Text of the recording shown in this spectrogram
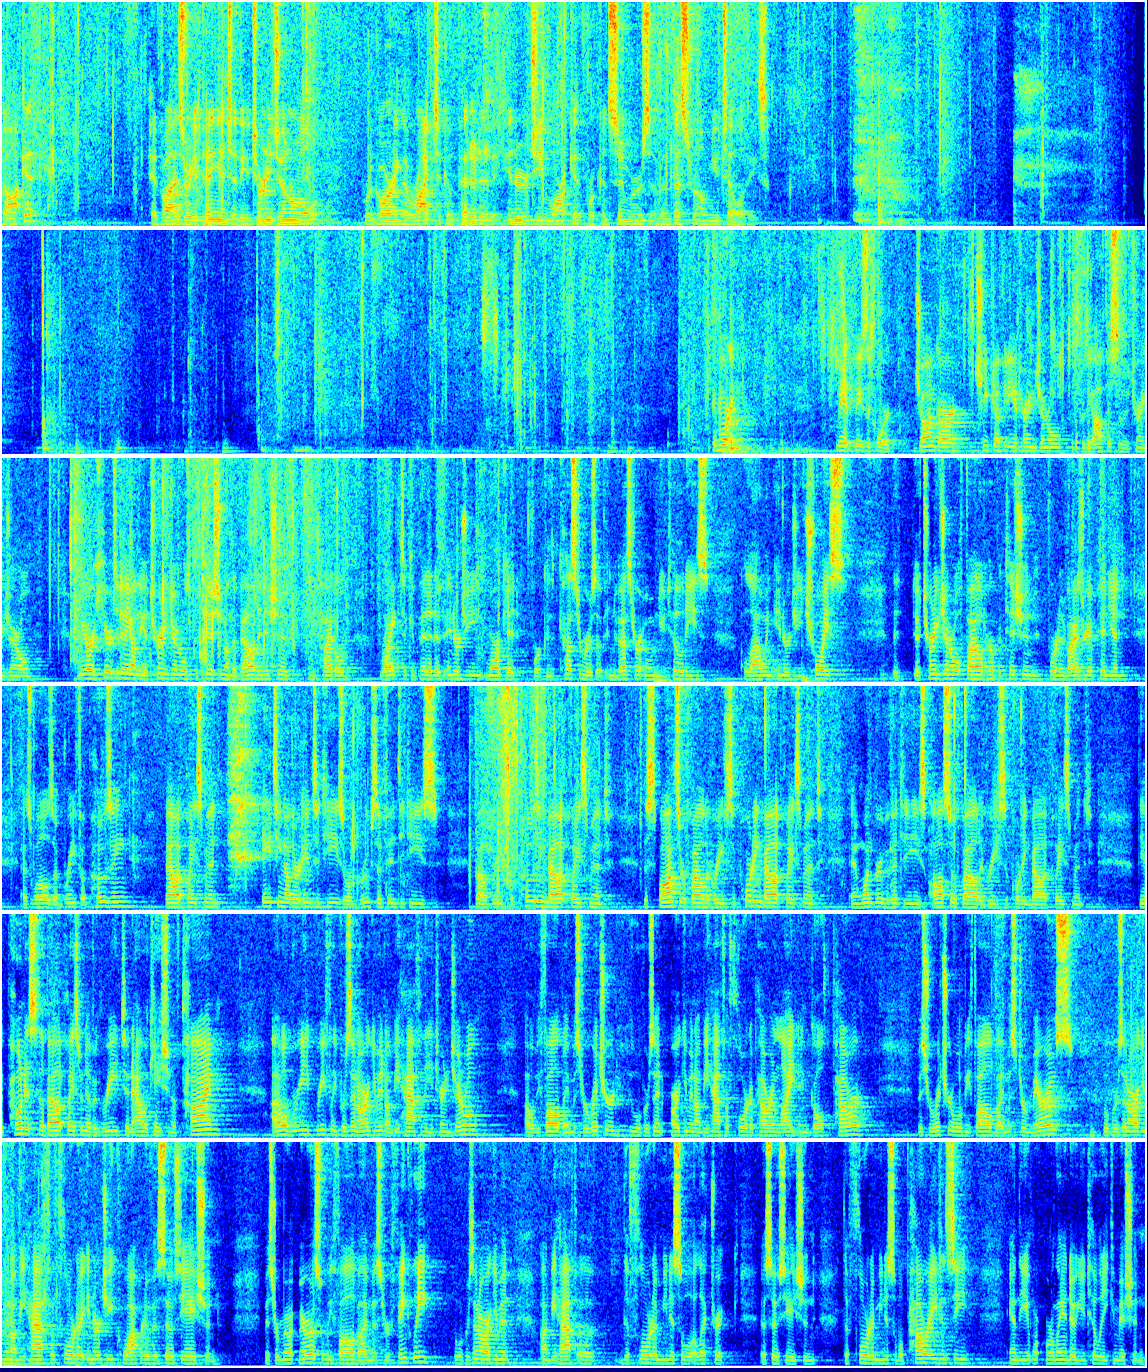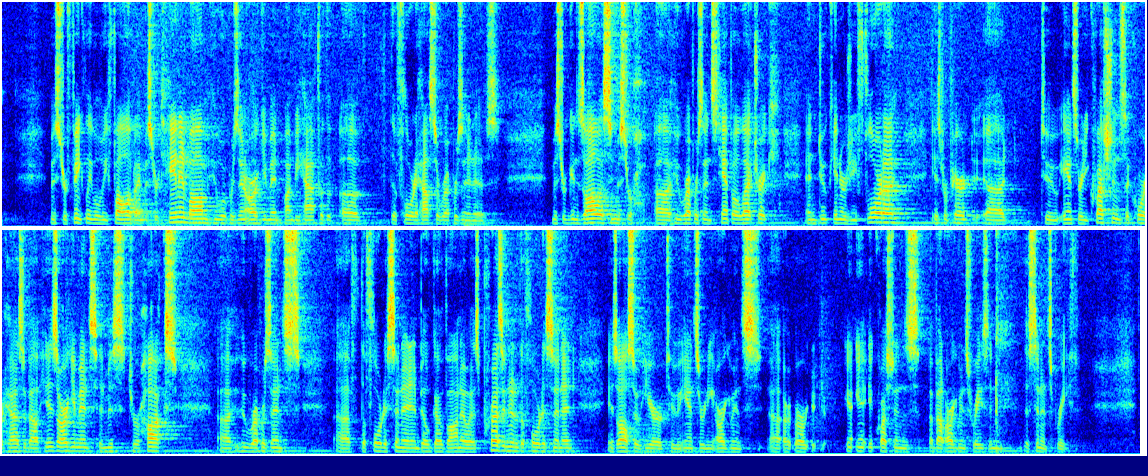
docket. Advisory opinion to the Attorney General regarding the right to competitive energy market for consumers of investor-owned utilities. Good morning. May it please the court. John Guard, Chief Deputy Attorney General for the Office of Attorney General. We are here today on the Attorney General's petition on the ballot initiative entitled Right to Competitive Energy Market for Customers of Investor-Owned Utilities Allowing Energy Choice. The Attorney General filed her petition for an advisory opinion as well as a brief opposing ballot placement. 18 other entities or groups of entities filed briefs opposing ballot placement. The sponsor filed a brief supporting ballot placement, and one group of entities also filed a brief supporting ballot placement. The opponents to the ballot placement have agreed to an allocation of time. I will brie- briefly present argument on behalf of the Attorney General. I will be followed by Mr. Richard, who will present argument on behalf of Florida Power and Light and Gulf Power. Mr. Richard will be followed by Mr. Meros, who will present argument on behalf of Florida Energy Cooperative Association. Mr. Meros will be followed by Mr. Finklea, who will present argument on behalf of the Florida Municipal Electric Association, the Florida Municipal Power Agency, and the Orlando Utility Commission. Mr. Finklea will be followed by Mr. Tanenbaum, who will present argument on behalf of the, of the Florida House of Representatives. Mr. Gonzalez, and Mr. Uh, who represents Tampa Electric and Duke Energy Florida, is prepared uh, to answer any questions the court has about his arguments. And Mr. Hawks, uh, who represents uh, the Florida Senate, and Bill Galvano as president of the Florida Senate, is also here to answer any arguments uh, or, or uh, questions about arguments raised in the Senate's brief.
